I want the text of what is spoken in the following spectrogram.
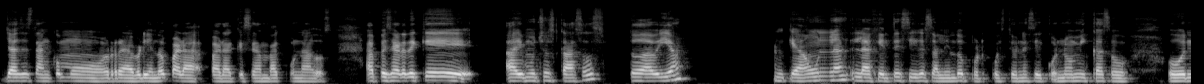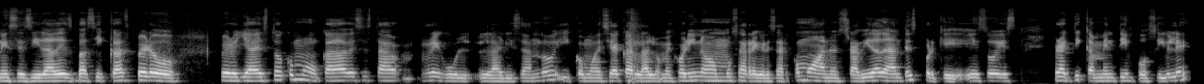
ya se están como reabriendo para, para que sean vacunados. A pesar de que hay muchos casos todavía, que aún la, gente sigue saliendo por cuestiones económicas o necesidades básicas, pero pero ya esto como cada vez está regularizando y como decía Carla, a lo mejor y no vamos a regresar como a nuestra vida de antes porque eso es prácticamente imposible,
